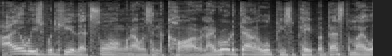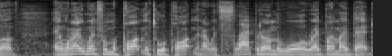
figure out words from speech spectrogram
I always would hear that song when I was in the car, and I wrote it down on a little piece of paper, Best of My Love. And when I went from apartment to apartment, I would slap it on the wall right by my bed.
